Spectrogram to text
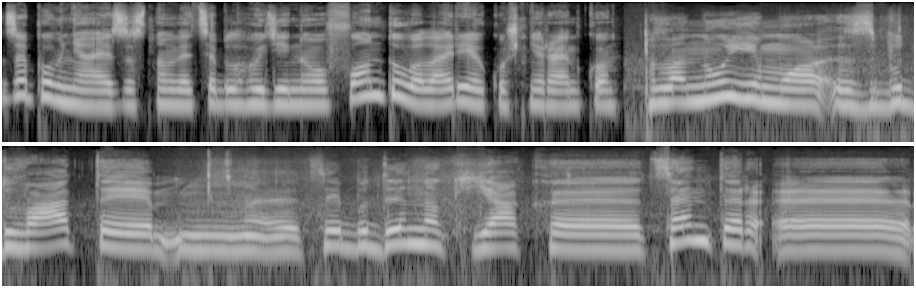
запевняє засновниця благодійного фонду Валерія Кушніренко. Плануємо збудувати цей будинок як е, центр е,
